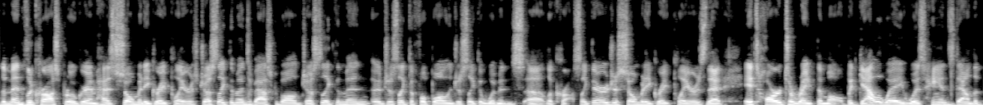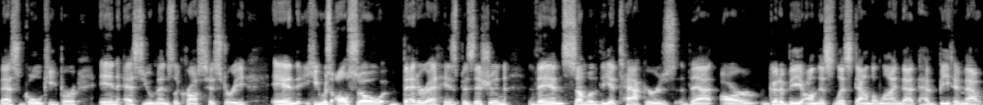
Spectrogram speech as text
the men's lacrosse program has so many great players just like the men's basketball just like the men uh, just like the football and just like the women's uh, lacrosse. Like there are just so many great players that it's hard to rank them all. But galloway was hands down the best goalkeeper in su men's lacrosse history and he was also better at his position than some of the attackers that are going to be on this list down the line that have beat him out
